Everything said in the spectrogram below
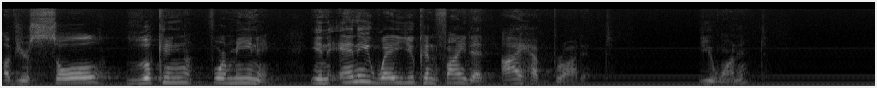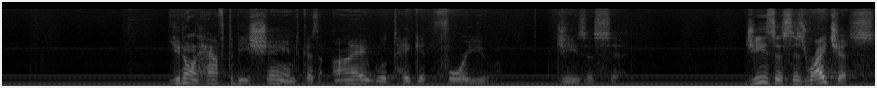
of your soul looking for meaning, in any way you can find it, I have brought it. Do you want it? You don't have to be shamed because I will take it for you, Jesus said. Jesus is righteous.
